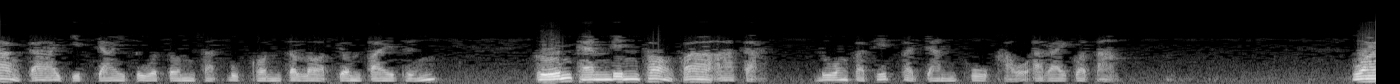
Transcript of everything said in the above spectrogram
ร่างกายจิตใจตัวตนสัตว์บุคคลตลอดจนไปถึงผืนแผ่นดินท้องฟ้าอากาศ ดวงประทิตย์ประจันทร์ภูเขาอะไรก็ตาม ว่า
